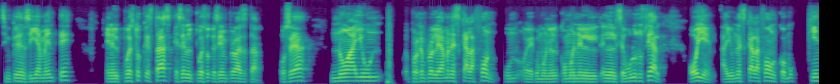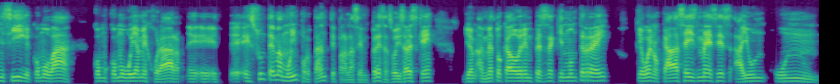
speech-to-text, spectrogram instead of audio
Simple y sencillamente, en el puesto que estás, es en el puesto que siempre vas a estar. O sea, no hay un por ejemplo, le llaman escalafón, eh, como, en el, como en el, en el seguro social. Oye, hay un escalafón, ¿cómo, ¿quién sigue? ¿Cómo va? ¿Cómo, cómo voy a mejorar? Eh, eh, es un tema muy importante para las empresas. Oye, ¿sabes qué? Yo, a mí me ha tocado ver empresas aquí en Monterrey que, bueno, cada seis meses hay un, un,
